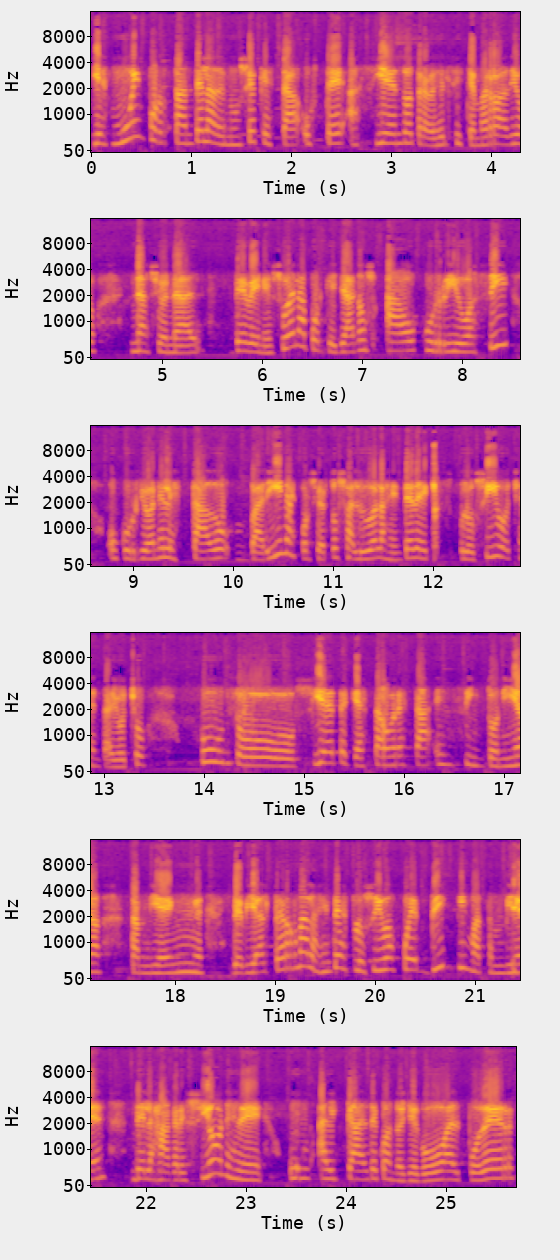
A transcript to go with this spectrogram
Y es muy importante la denuncia que está usted haciendo a través del Sistema Radio Nacional de Venezuela, porque ya nos ha ocurrido así, ocurrió en el estado Barinas, por cierto, saludo a la gente de Explosivo 88.7, que hasta ahora está en sintonía también de vía alterna. La gente de Explosiva fue víctima también de las agresiones de un alcalde cuando llegó al poder.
